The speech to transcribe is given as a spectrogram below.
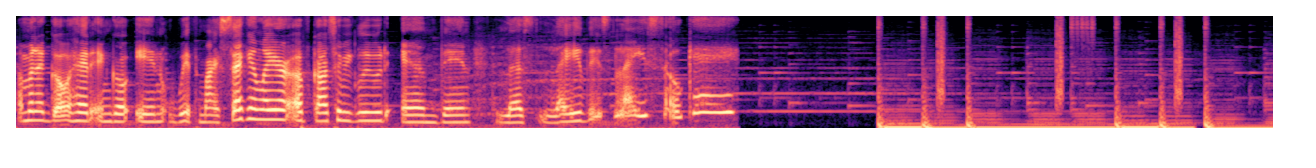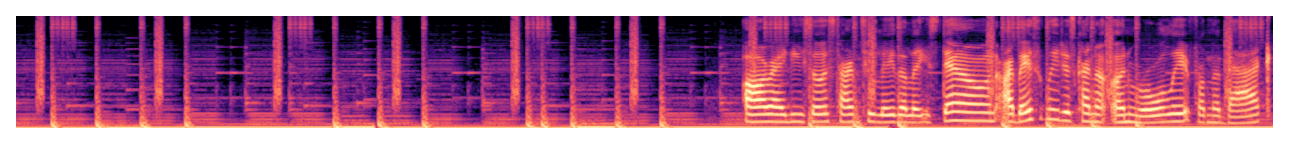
I'm going to go ahead and go in with my second layer of Got2b Glued, and then let's lay this lace, okay? Alrighty, so it's time to lay the lace down. I basically just kind of unroll it from the back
